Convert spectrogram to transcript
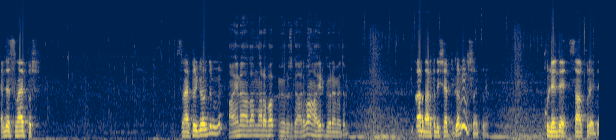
Hem de sniper Sniper gördün mü? Aynı adamlara bakmıyoruz galiba. Hayır göremedim. Yukarıda haritada işaretli görmüyor musun sniper'ı? Kulede, sağ kulede.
